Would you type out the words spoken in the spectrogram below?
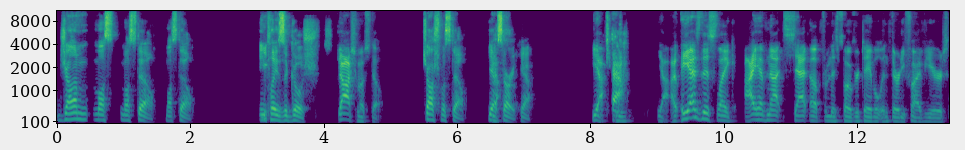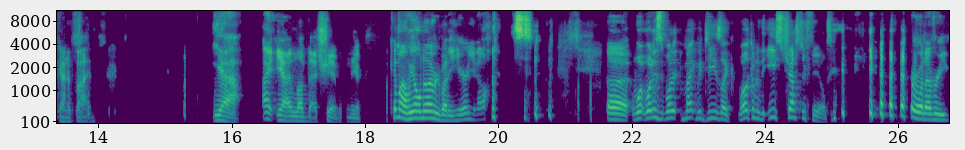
John Mus- Mostel. Mostel. He He- plays the gauche. Josh Mostel. Josh Mostel. Yeah, Yeah. sorry. Yeah. Yeah. Yeah. Yeah. He has this like I have not sat up from this poker table in 35 years kind of vibe. Yeah. I yeah, I love that shit. Yeah. Come on, we all know everybody here, you know. uh what what is what Mike McD's like, welcome to the East Chesterfield. or whatever he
